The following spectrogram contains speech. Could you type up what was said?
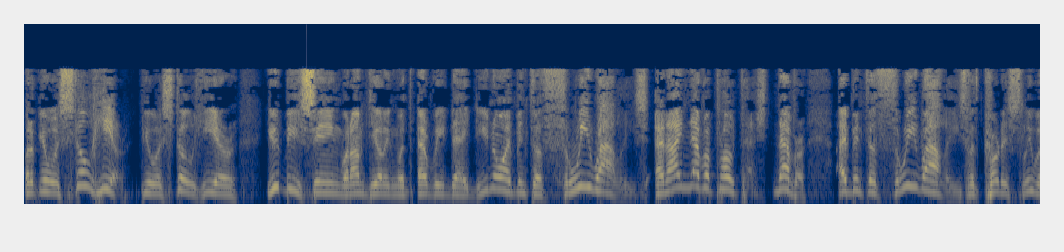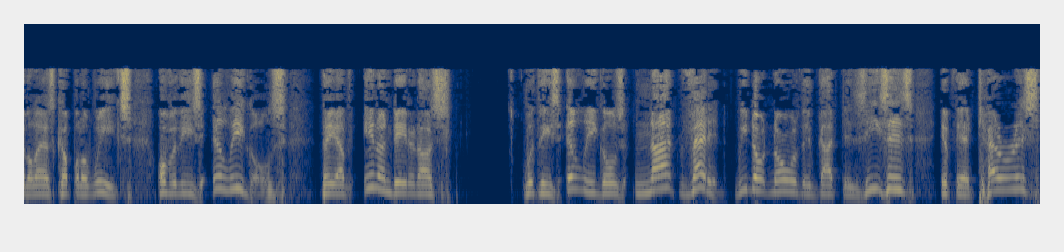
But if you were still here, if you were still here, you'd be seeing what I'm dealing with every day. Do you know I've been to three rallies and I never protest. Never. I've been to three rallies with Curtis Sliwa the last couple of weeks over these illegals. They have inundated us with these illegals not vetted. We don't know if they've got diseases, if they're terrorists,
